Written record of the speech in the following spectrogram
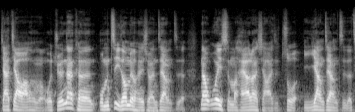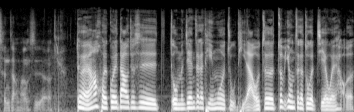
家教啊或什么，我觉得那可能我们自己都没有很喜欢这样子，那为什么还要让小孩子做一样这样子的成长方式呢？对，然后回归到就是我们今天这个题目的主题啦，我这个做用这个做个结尾好了，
